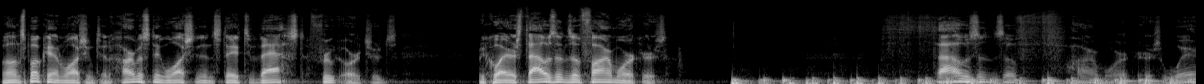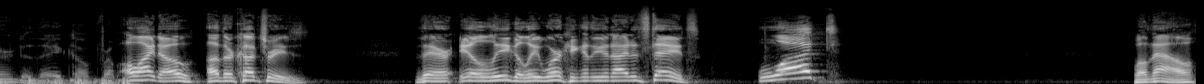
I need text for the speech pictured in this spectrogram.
Well, in Spokane, Washington, harvesting Washington State's vast fruit orchards requires thousands of farm workers. Thousands of farm workers. Where do they come from? Oh, I know. Other countries. They're illegally working in the United States. What? Well, now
